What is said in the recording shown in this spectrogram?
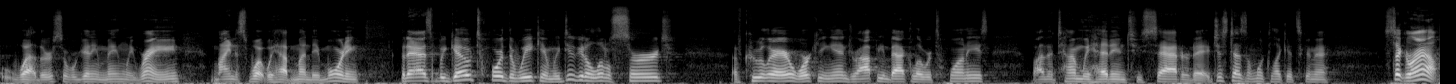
weather. So we're getting mainly rain, minus what we have Monday morning. But as we go toward the weekend, we do get a little surge of cooler air working in, dropping back lower 20s by the time we head into Saturday. It just doesn't look like it's going to stick around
